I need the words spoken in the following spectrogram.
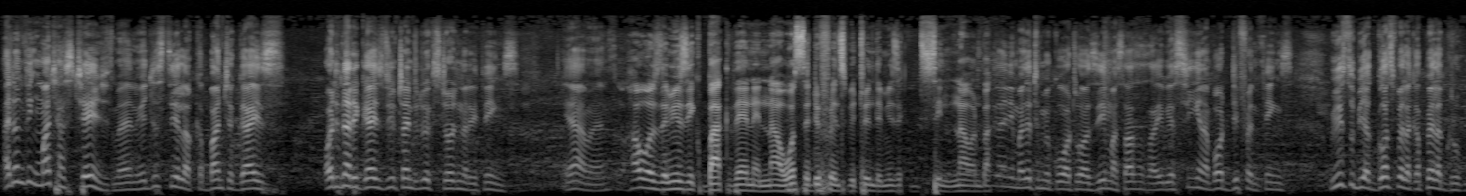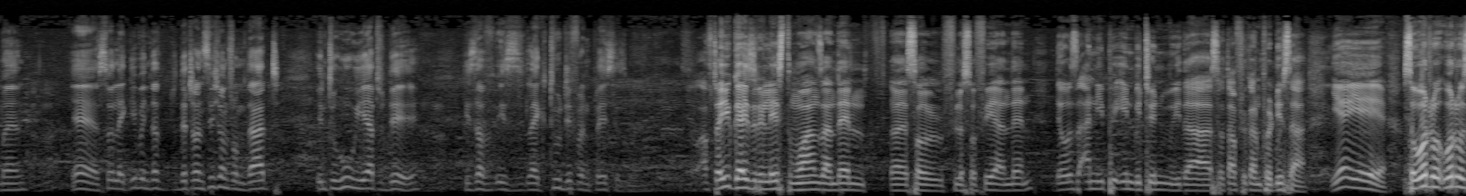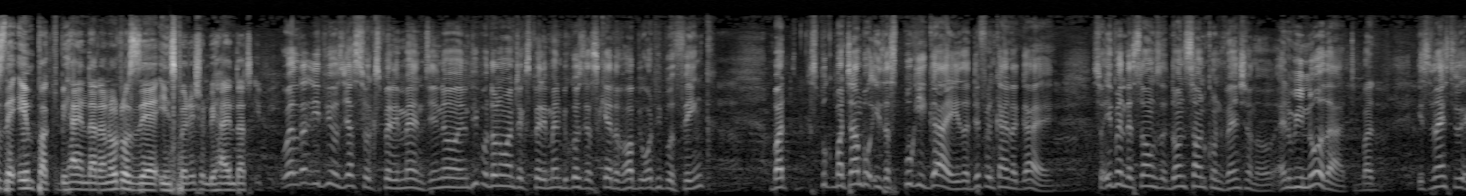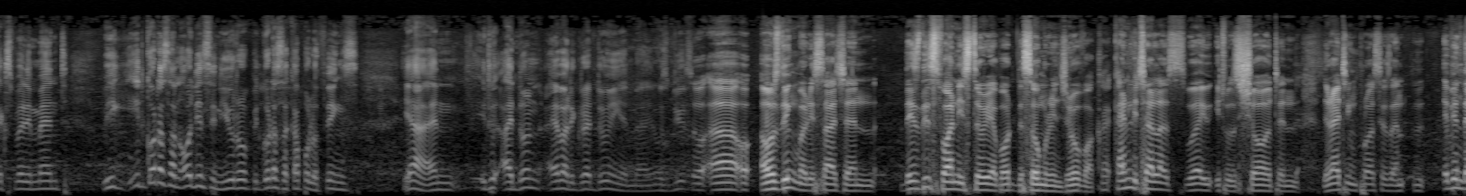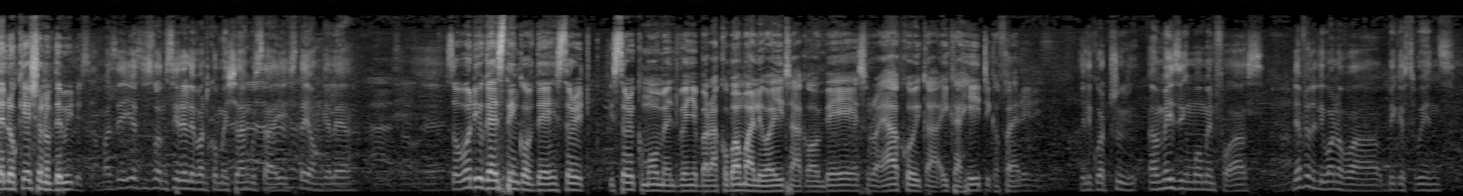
I don't think much has changed, man. We're just still like a bunch of guys, ordinary guys, doing, trying to do extraordinary things. Yeah, man. How was the music back then and now? What's the difference between the music scene now and back then? Yani tumekuwa watu wazima sasa sasa we are singing about different things. We used to be a gospel a cappella group, man. Yeah, so like even that, the transition from that into who we are today is, a, is like two different places, man. After you guys released Mwanzo and then uh, Sol Filosofia and then there was an EP in between with a South African producer. Yeah, yeah, yeah. So what, what was the impact behind that and what was the inspiration behind that EP? Well, that EP was just to experiment, you know, and people don't want to experiment because they're scared of how, what people think. But Spoek Mathambo is a spooky guy, he's a different kind of guy. So even the songs don't sound conventional, and we know that, but it's nice to experiment. We, it got us an audience in Europe, it got us a couple of things. Yeah, and it, I don't ever regret doing it, man. It was beautiful. So uh, I was doing my research and there's this funny story about the song Range Rover. Kindly tell us where it was shot and the writing process and even the location of the video. So what do you guys think of the historic, historic moment venye Barack Obama aliwaita akawambia "Eh, sura yako ika, ika hit nini? ilikuwa true amazing moment for us definitely one of our biggest wins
